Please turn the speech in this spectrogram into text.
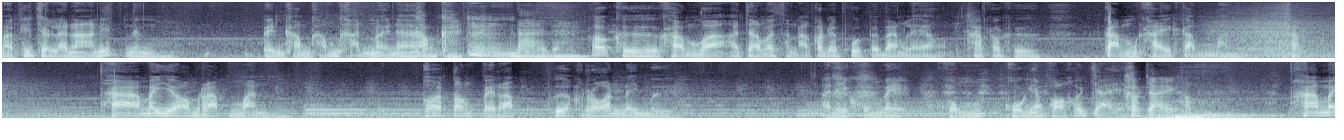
มาพิจารณานิดหนึ่งเป็นคำขำขันหน่อยนะฮะคำขันได้ได้ก็คือคำว่าอาจารย์วัฒนาก็ได้พูดไปบ้างแล้วครับก็คือกรรมใครกรรมมันครับ ถ้าไม่ยอมรับมัน ก็ต้องไปรับเพือกร้อนในมือ อันนี้คงไม่คงคงยังพอเข้าใจเข้าใจครับ ถ้าไม่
